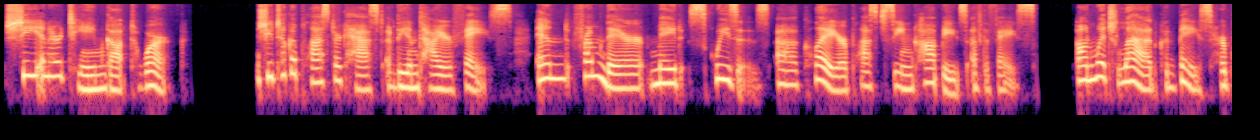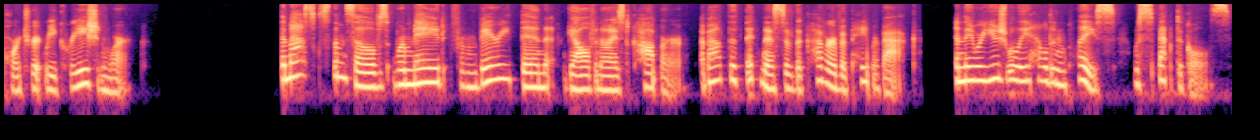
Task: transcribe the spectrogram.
she and her team got to work. She took a plaster cast of the entire face, and from there made squeezes, uh, clay or plasticine copies of the face, on which Ladd could base her portrait recreation work. The masks themselves were made from very thin galvanized copper, about the thickness of the cover of a paperback, and they were usually held in place with spectacles.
